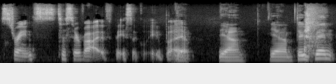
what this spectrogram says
strengths to survive basically." But Yeah. Yeah. Yeah. There's been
